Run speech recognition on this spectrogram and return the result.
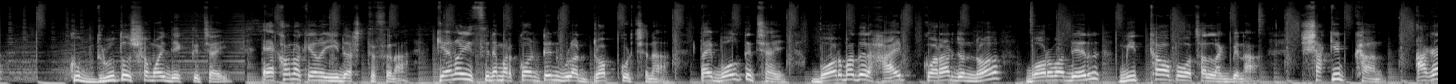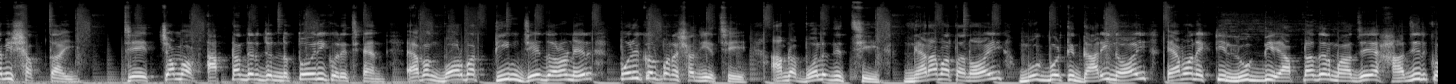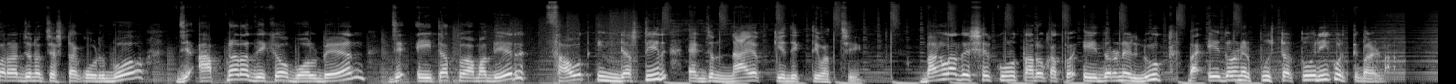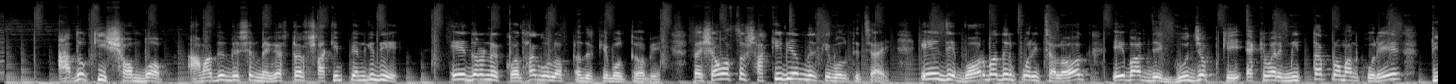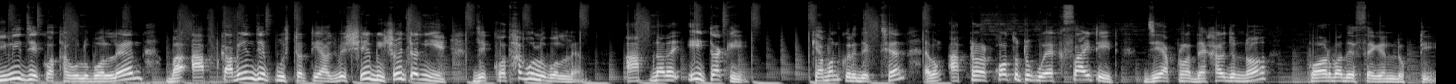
খুব দ্রুত সময় দেখতে চাই। এখনও কেন ঈদ আসতেছে না? কেন এই সিনেমার কন্টেন্টগুলো ড্রপ করছে না? তাই বলতে চাই, বরবাদের হাইপ করার জন্য বরবাদের মিথ্যা অপপ্রচার লাগবে না। শাকিব খান, আগামী সপ্তাহে যে চমক আপনাদের জন্য তৈরি করেছেন এবং বরবার টিম যে ধরনের পরিকল্পনা সাজিয়েছে, আমরা বলে দিচ্ছি ন্যাড়ামাতা নয়, মুখবর্তী দাড়ি নয়, এমন একটি লুক দিয়ে আপনাদের মাঝে হাজির করার জন্য চেষ্টা করব যে আপনারা দেখেও বলবেন যে এইটা তো আমাদের সাউথ ইন্ডাস্ট্রির একজন নায়ককে দেখতে পাচ্ছি। বাংলাদেশের কোনো তারকা তো এই ধরনের লুক বা এই ধরনের পোস্টার তৈরি করতে পারে না। আদৌ কি সম্ভব? আমাদের দেশের মেগাস্টার সাকিব খানকে দিয়ে এই ধরনের কথাগুলো আপনাদেরকে বলতে হবে। তাই সমস্ত সাকিবিয়ানদেরকে বলতে চাই, এই যে বরবাদের পরিচালক, এবার যে গুজবকে একেবারে মিথ্যা প্রমাণ করে তিনি যে কথাগুলো বললেন বা আপকামিং যে পোস্টারটি আসবে সে বিষয়টা নিয়ে যে কথাগুলো বললেন, আপনারা এইটাকে কেমন করে দেখছেন এবং আপনারা কতটুকু এক্সাইটেড যে আপনারা দেখার জন্য বরবাদের সেকেন্ড লুকটি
